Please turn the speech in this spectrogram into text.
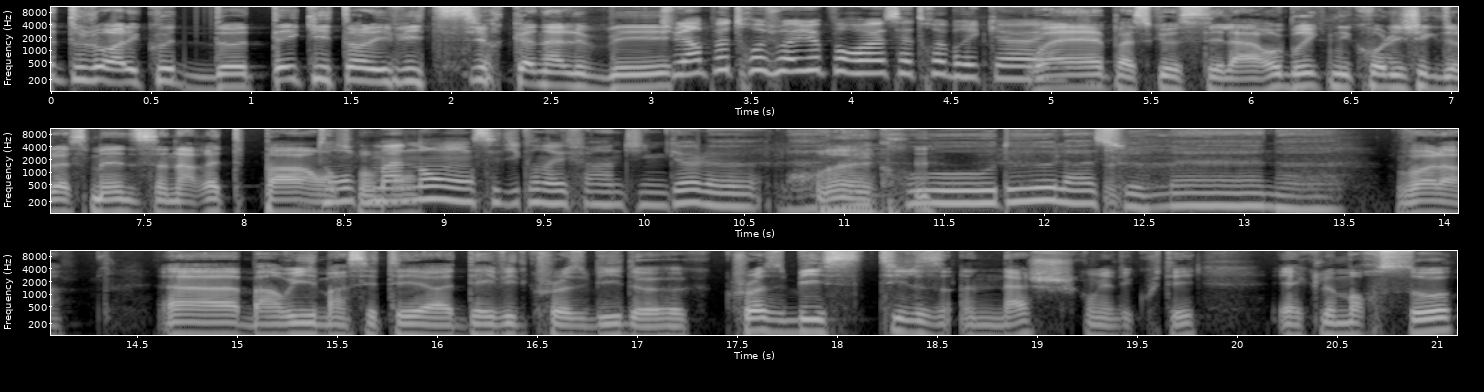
Êtes toujours à l'écoute de Take It or Leave It sur Canal B. Tu es un peu trop joyeux pour euh, cette rubrique. euh, Ouais, parce que c'est la rubrique nécrologique de la semaine, ça n'arrête pas en ce Donc maintenant, on s'est dit qu'on allait faire un jingle. euh, la Ouais. nécro de la semaine. Voilà. Euh, ben oui, ben c'était euh, David Crosby de Crosby, Stills and Nash qu'on vient d'écouter, et avec le morceau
